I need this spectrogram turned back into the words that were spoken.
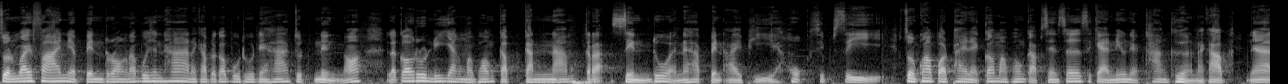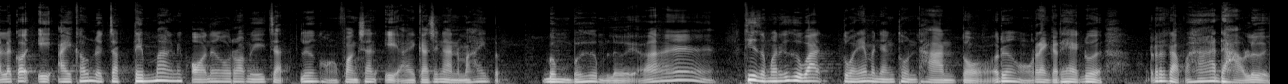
ส่วน Wi-Fi เนี่ยเป็นรองรับเวอร์ชัน5นะครับ แล้วก็บลูทูธเนี่ย 5.1 เนาะ แล้วก็รุ่นนี้ยังมาพร้อมกับกันน้ำกระเซ็นด้วยนะครับ เป็น IP64 ส่วนความปลอดภัยเนี่ยก็มาพร้อมกับเซ็นเซอร์สแกนนิ้วเนี่ยข้างเครื่องนะครับ นะ แล้วก็ AI เขาเนี่ยจัดเต็มมากนะออเนอร์รอบนี้จัดเรื่องของฟังก์ชัน AI การใช้งานมาให้แบบเบิ่มๆเลยอ่าที่สำคัญก็คือว่าตัวนี้มันยังทนทานต่อเรื่องของแรงกระแทกด้วย ระดับ 5 ดาวเลย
